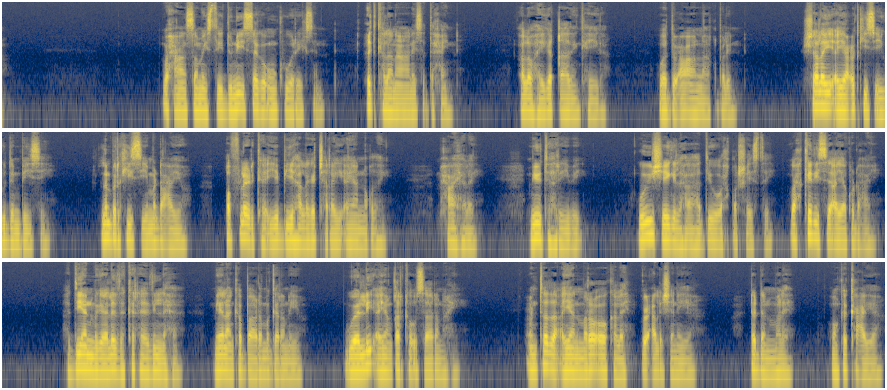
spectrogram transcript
Waxaan samaystay duni isaga uun ku wareegsan. Cid kalena aanay saddexayn. Allow hayga qaadinkayga waa duco aan la aqbalin. Shalay ayaa codkiisa iigu dambaysay lambarkiisii ma dhacayo. Qof leydhka iyo biyaha laga jaray ayaan noqday. Maxaa helay? Miyuu tahriibay? Wuu ii sheegi lahaa haddii uu wax qorshaystay. Wax kadiisa ayaa ku dhacay. Haddii aan magaalada ka raadin lahaa meelaan ka baadho ma garanayo. Waali ayaan qarka u saaranahay. Cuntada ayaan mare oo kale u calashanayaa. Dhadhan ma leh waan ka kacayaa.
